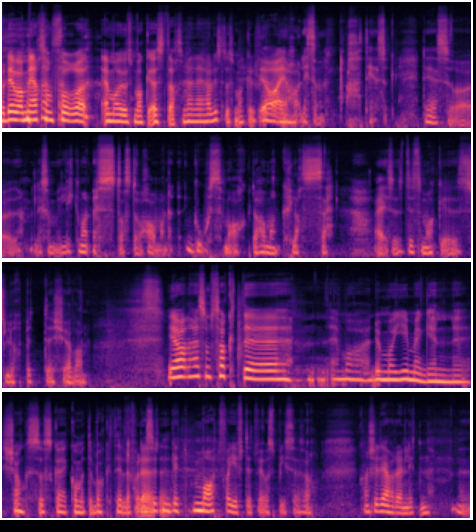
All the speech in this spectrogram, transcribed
Og det var mer sånn for Jeg må jo smake østers, men jeg har lyst til å smake det Ja, jeg har litt sånn ah, det, er så, det er så liksom, Liker man østers, da har man god smak. Da har man klasse. Jeg syns det smaker slurpete sjøvann. Ja, nei, som sagt eh, må, Du må gi meg en eh, sjanse, så skal jeg komme tilbake til det. For dessuten blitt matforgiftet ved å spise, så kanskje det hadde en liten eh,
